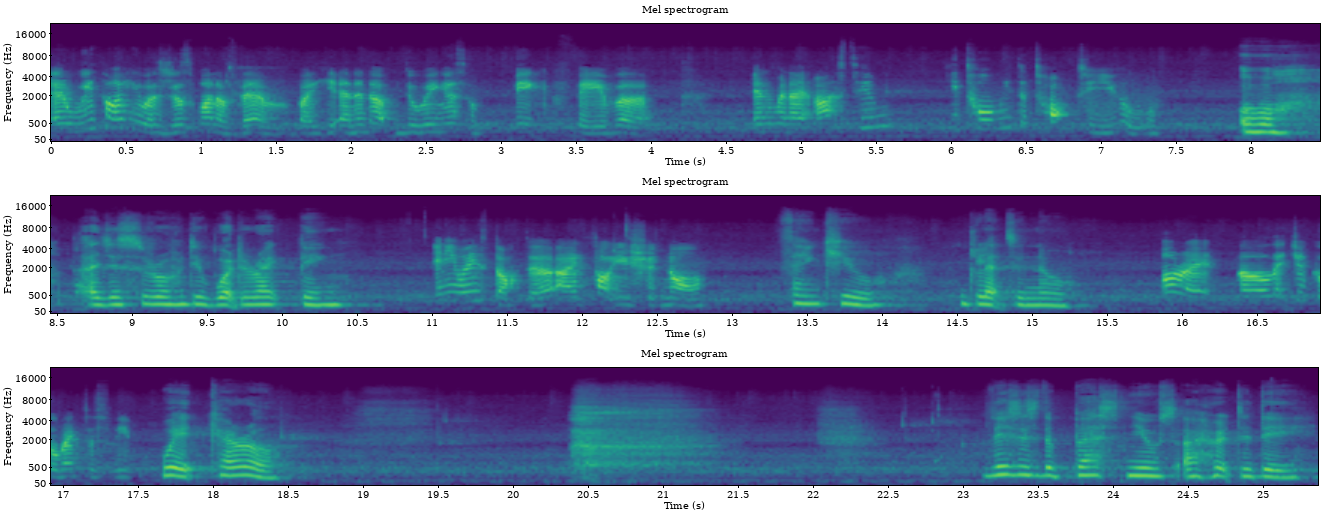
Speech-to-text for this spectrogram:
And we thought he was just one of them, but he ended up doing us a big favor. And when I asked him, he told me to talk to you. Oh, I just suruh dia buat the right thing. Anyways, doctor, I thought you should know. Thank you. Glad to know. Alright, I'll let you go back to sleep. Wait, Carol. This is the best news I heard today.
